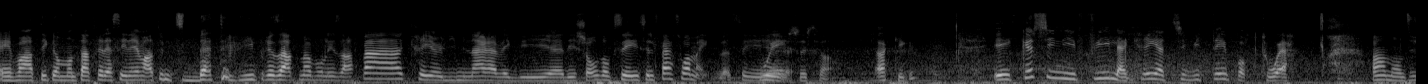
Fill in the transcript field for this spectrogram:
inventer, comme on est en train d'essayer d'inventer une petite batterie présentement pour les enfants, créer un luminaire avec des, des choses. Donc, c'est le faire soi-même. Oui, c'est ça. OK. Et que signifie la créativité pour toi? Oh mon Dieu,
